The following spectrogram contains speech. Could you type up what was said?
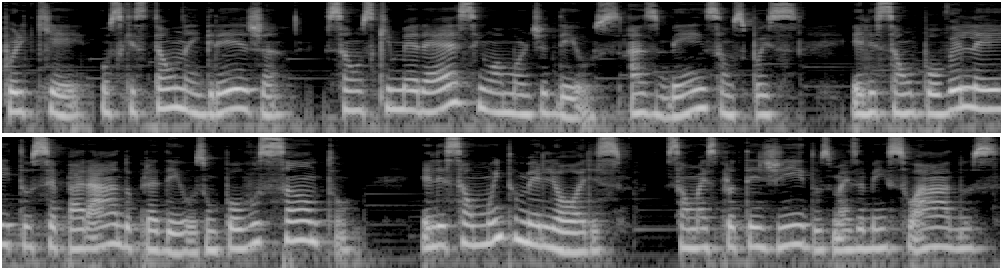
Porque os que estão na igreja são os que merecem o amor de Deus, as bênçãos, pois eles são o povo eleito, separado para Deus, um povo santo. Eles são muito melhores, são mais protegidos, mais abençoados.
